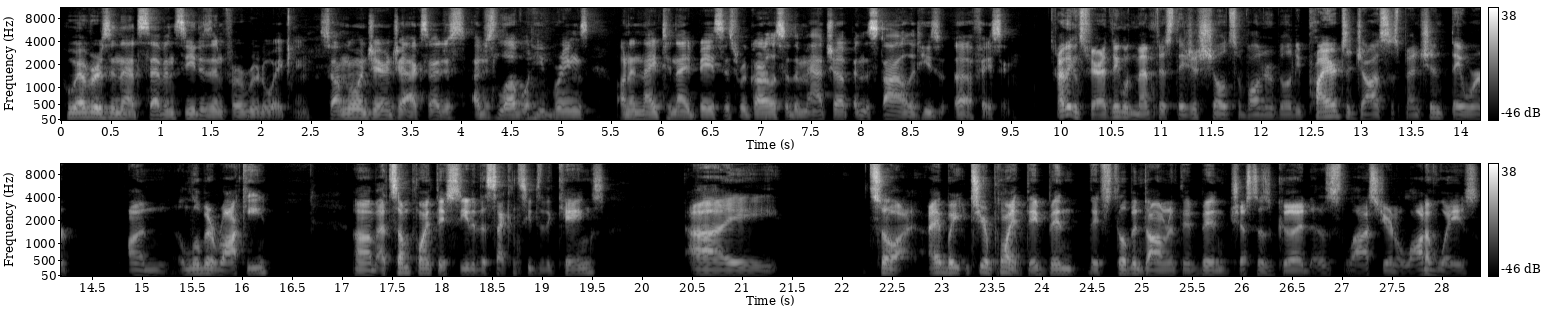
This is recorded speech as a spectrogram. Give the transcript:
whoever is in that seven seed is in for a rude awakening. So I'm going Jaren Jackson. I just I just love what he brings on a night to night basis, regardless of the matchup and the style that he's uh, facing. I think it's fair. I think with Memphis, they just showed some vulnerability prior to Ja's suspension. They were on a little bit rocky. Um, at some point, they ceded the second seed to the Kings. I so I, I, but to your point, they've been they've still been dominant. They've been just as good as last year in a lot of ways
